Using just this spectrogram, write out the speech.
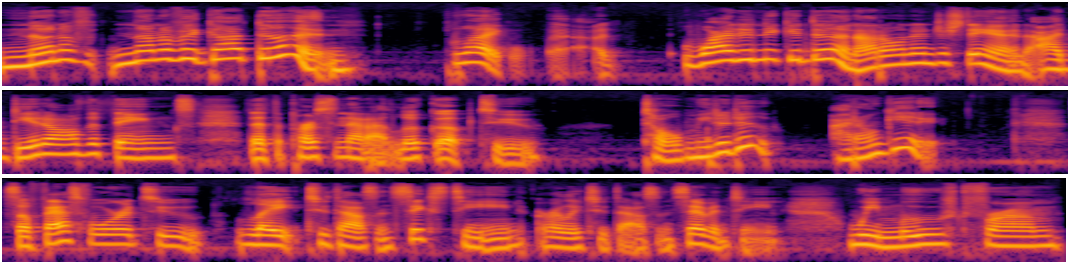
none of none of it got done. Like uh, why didn't it get done? I don't understand. I did all the things that the person that I look up to told me to do. I don't get it. So fast forward to late 2016, early 2017. We moved from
